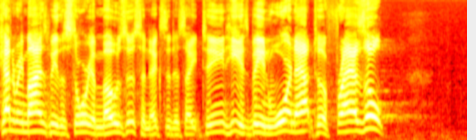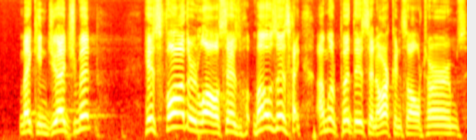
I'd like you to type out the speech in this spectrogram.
Kind of reminds me of the story of Moses in Exodus 18. He is being worn out to a frazzle, making judgment. His father in law says, Moses, I'm going to put this in Arkansas terms.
